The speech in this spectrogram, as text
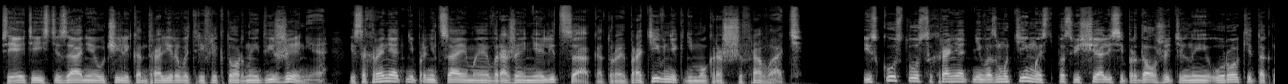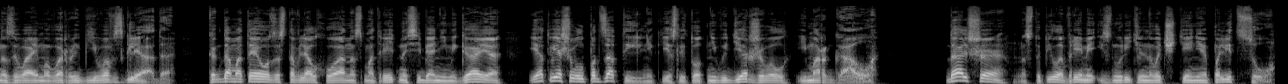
Все эти истязания учили контролировать рефлекторные движения и сохранять непроницаемое выражение лица, которое противник не мог расшифровать. Искусству сохранять невозмутимость посвящались и продолжительные уроки так называемого «рыбьего взгляда», когда Матео заставлял Хуана смотреть на себя, не мигая, и отвешивал подзатыльник, если тот не выдерживал и моргал. Дальше наступило время изнурительного чтения по лицу.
